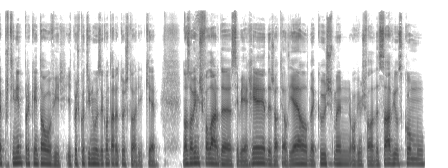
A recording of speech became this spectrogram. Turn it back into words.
é pertinente para quem está a ouvir e depois continuas a contar a tua história, que é, nós ouvimos falar da CBRE, da JLL, da Cushman, ouvimos falar da Savills como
